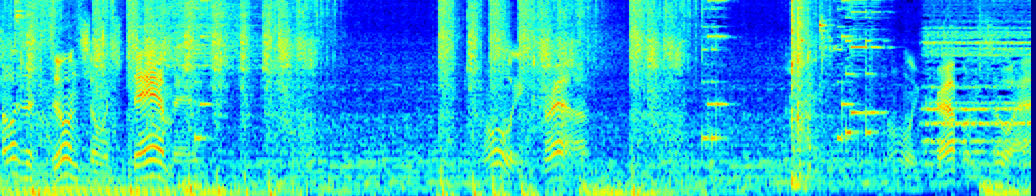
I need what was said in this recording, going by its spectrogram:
How is it doing so much damage? Holy crap. Holy crap, I'm so happy.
